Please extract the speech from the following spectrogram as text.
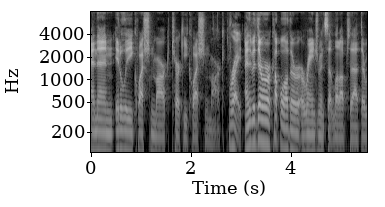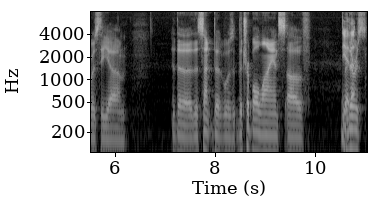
and then Italy question mark, Turkey question mark. Right. And but there were a couple other arrangements that led up to that. There was the um, the the cent- the was the triple alliance of Yeah, there that, was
